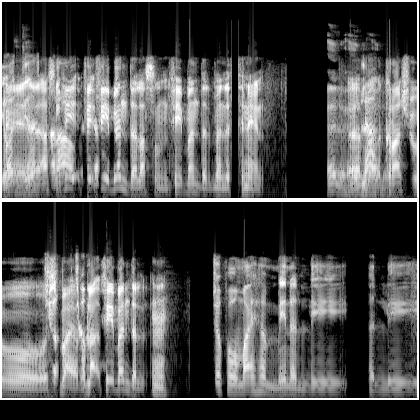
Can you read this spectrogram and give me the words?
جلست آه، أصلا في في في bundle أصلا في bundle بين الاثنين. حلو آه، حلو لا. Crash و Spyro شوف. لا في bundle. شوفوا ما يهم مين اللي اللي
